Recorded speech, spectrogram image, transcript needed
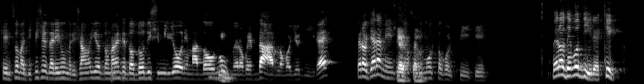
che insomma è difficile dare i numeri, diciamo io normalmente do 12 milioni ma do un mm. numero per darlo, voglio dire, però chiaramente certo. sono stati molto colpiti. Però devo dire che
